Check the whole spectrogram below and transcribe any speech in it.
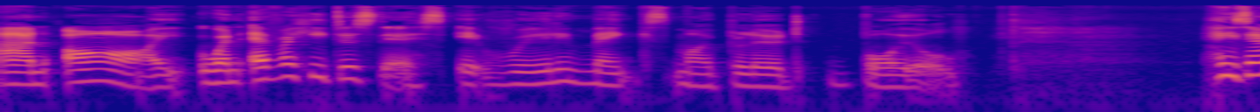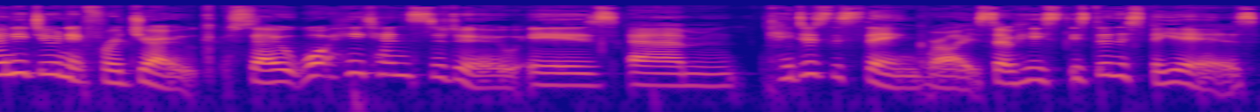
and I, whenever he does this, it really makes my blood boil he's only doing it for a joke. So what he tends to do is um, he does this thing, right? So he's he's done this for years,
